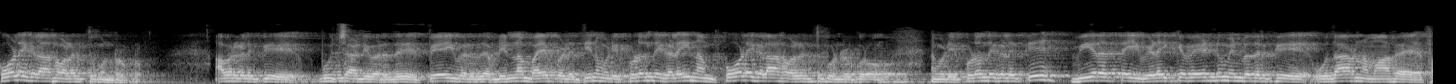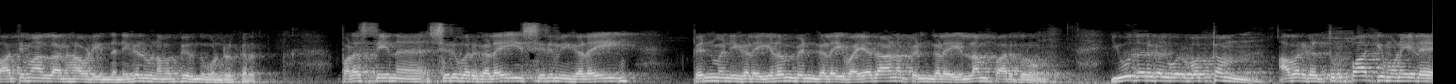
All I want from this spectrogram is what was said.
கோழைகளாக வளர்த்து கொண்டிருக்கிறோம். அவர்களுக்கு பூச்சாண்டி வருது பேய் வருது அப்படின்லாம் பயப்படுத்தி நம்முடைய குழந்தைகளை நாம் கோழைகளாக வளர்த்து கொண்டிருக்கிறோம். நம்முடைய குழந்தைகளுக்கு வீரத்தை விளைக்க வேண்டும் என்பதற்கு உதாரணமாக ஃபாத்திமா அல்லான்ஹாவுடைய இந்த நிகழ்வு நமக்கு இருந்து கொண்டிருக்கிறது. பலஸ்தீன சிறுவர்களை சிறுமிகளை பெண்மணிகளை இளம்பெண்களை வயதான பெண்களை எல்லாம் பார்க்கிறோம். யூதர்கள் ஒரு பக்கம் அவர்கள் துப்பாக்கி முனையிலே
